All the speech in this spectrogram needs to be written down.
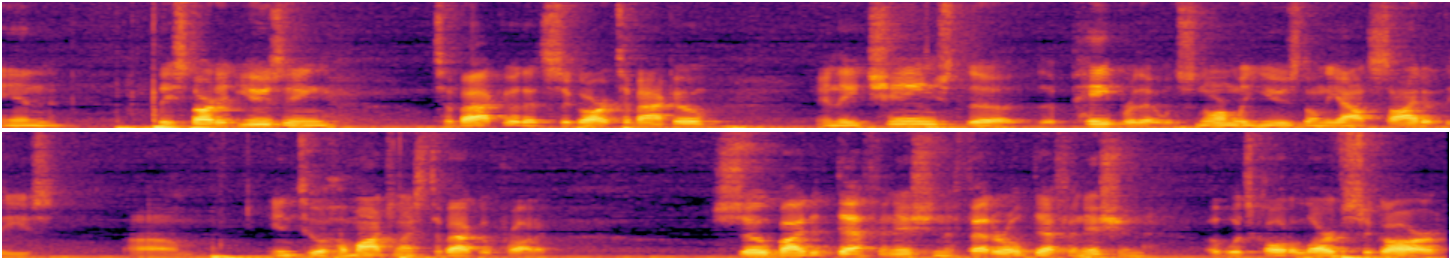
and they started using tobacco that's cigar tobacco, and they changed the, the paper that was normally used on the outside of these um, into a homogenized tobacco product. So, by the definition, the federal definition of what's called a large cigar,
